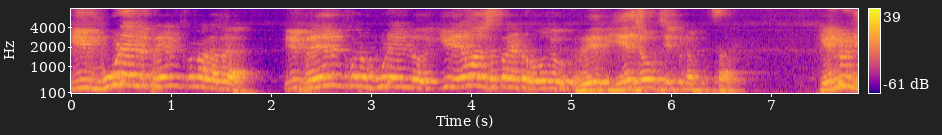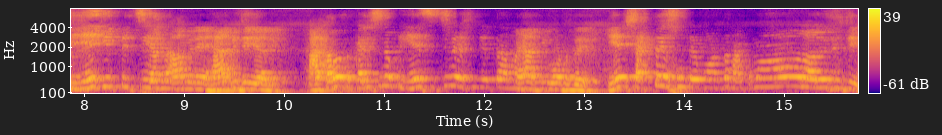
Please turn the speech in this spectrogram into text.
ఈ మూడేళ్ళు ప్రేమించుకున్నారు కదా. ఈ ప్రేమించుకున్న మూడేళ్ళు ఈ ఏం రోజు రేపు ఏ జోక్ చెప్పినప్పుడు సార్ ఎల్లుండి ఏ గిఫ్ట్ ఇచ్చి అన్న ఆమెని హ్యాపీ చేయాలి. ఆ తర్వాత కలిసినప్పుడు ఏ సిచ్యువేషన్ చెప్తే అమ్మ హ్యాపీగా ఉంటుంది. ఏ షర్ట్ వేసుకుంటే బాగుంటుంది అక్కమాలు ఆలోచించి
